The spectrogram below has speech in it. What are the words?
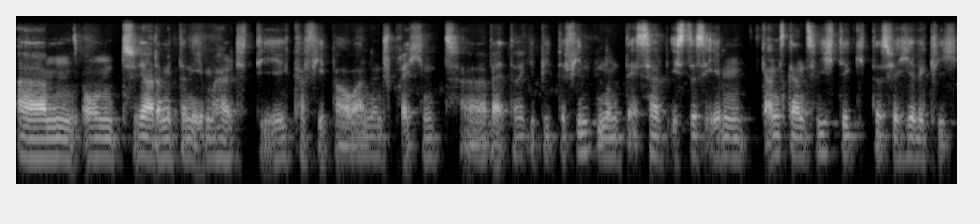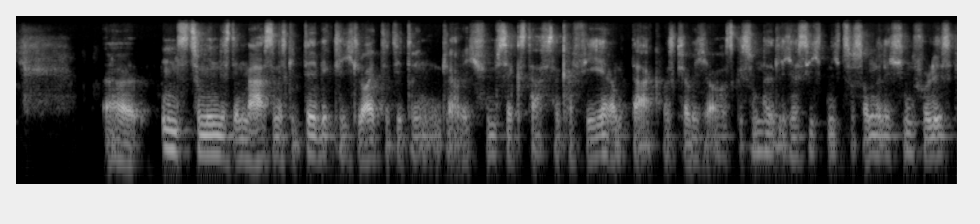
Ähm, und ja, damit dann eben halt die Kaffeebauern entsprechend äh, weitere Gebiete finden. Und deshalb ist es eben ganz, ganz wichtig, dass wir hier wirklich äh, uns zumindest in Maßen, es gibt ja wirklich Leute, die trinken, glaube ich, fünf, sechs Tassen Kaffee am Tag, was, glaube ich, auch aus gesundheitlicher Sicht nicht so sonderlich sinnvoll ist.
